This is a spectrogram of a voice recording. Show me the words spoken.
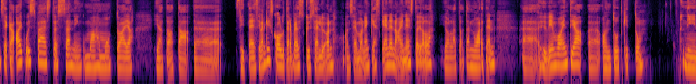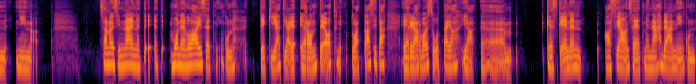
sekä aikuisväestössä niin kuin maahanmuuttoa ja, ja tota, sitten esimerkiksi kouluterveyskysely on, on semmoinen keskeinen aineisto, jolla, jolla tota nuorten hyvinvointia on tutkittu – niin, niin sanoisin näin, että, että monenlaiset niin kuin tekijät ja eronteot niin tuottaa sitä eriarvoisuutta ja, ja ö, keskeinen asia on se, että me nähdään niin kuin,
